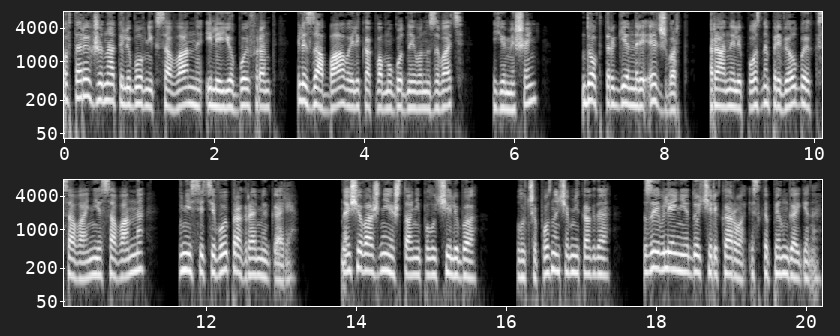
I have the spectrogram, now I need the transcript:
Во-вторых, женатый любовник Саванны или ее бойфренд, или Забава, или как вам угодно его называть, ее мишень, доктор Генри Эджвард, рано или поздно привел бы их к Саванне и Саванна в несетевой программе Гарри. Но еще важнее, что они получили бы, лучше поздно, чем никогда, заявление дочери Каро из Копенгагена.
